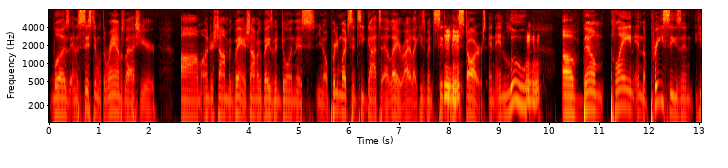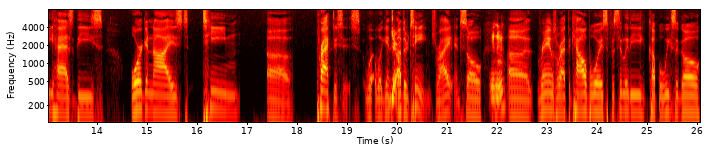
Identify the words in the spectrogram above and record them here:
was an assistant with the Rams last year um, under Sean McVay. And Sean McVay's been doing this, you know, pretty much since he got to LA, right? Like he's been sitting Mhm. his starters. And in lieu hmm of them playing in the preseason, he has these organized team uh, practices w- against Yeah. other teams, right? And so hmm uh, Rams were at the Cowboys facility a couple weeks ago.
